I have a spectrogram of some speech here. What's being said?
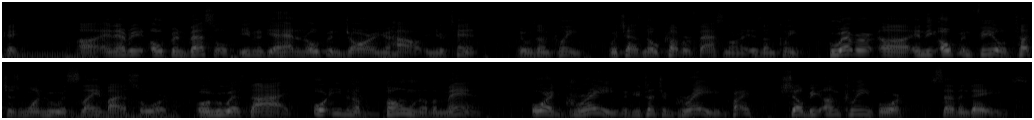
okay? Uh, and every open vessel, even if you had an open jar in your house, in your tent, it was unclean, which has no cover fastened on it is unclean. Whoever uh, in the open field touches one who is slain by a sword, or who has died, or even a bone of a man, or a grave, if you touch a grave, right, shall be unclean for seven days.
